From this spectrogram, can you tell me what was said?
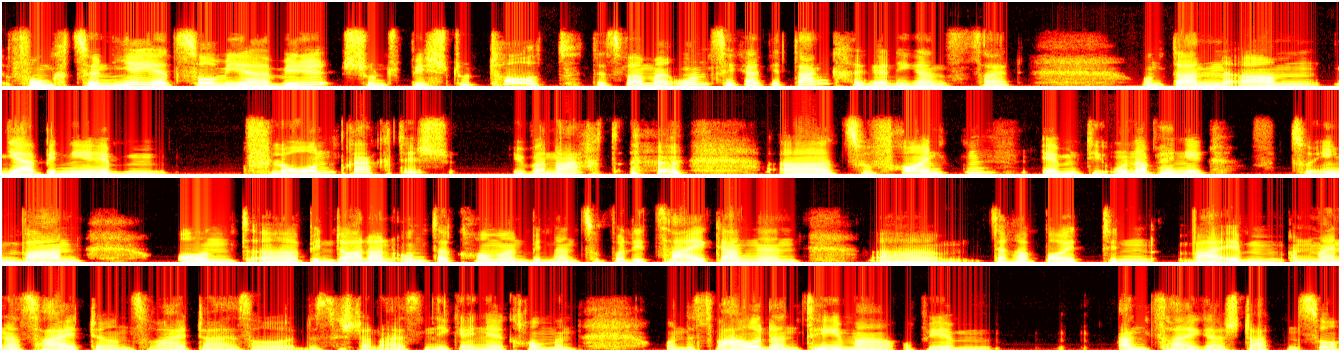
funktionier jetzt so, wie er will, schon bist du tot. Das war mein einziger Gedanke, gell, die ganze Zeit. Und dann, ähm, ja, bin ich eben geflohen praktisch über Nacht äh, zu Freunden, eben die unabhängig zu ihm waren und äh, bin da dann untergekommen, bin dann zur Polizei gegangen, äh, Therapeutin war eben an meiner Seite und so weiter. Also das ist dann alles in die Gänge gekommen und es war auch dann Thema, ob wir eben Anzeige erstatten so,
